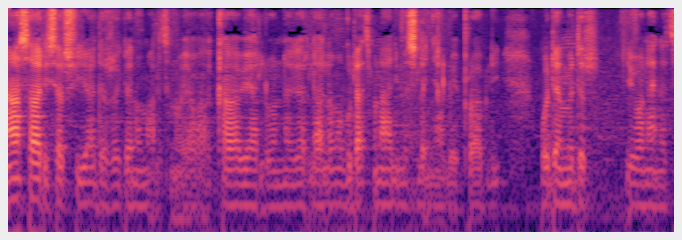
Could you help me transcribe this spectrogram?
ናሳ research እያደረገ ነው ማለት ነው። ያው አካባቢ ያለውን ነገር ላለመጉዳት ምናምን ይመስለኛል ወይ probably ወደ ምድር የሆነ አይነት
